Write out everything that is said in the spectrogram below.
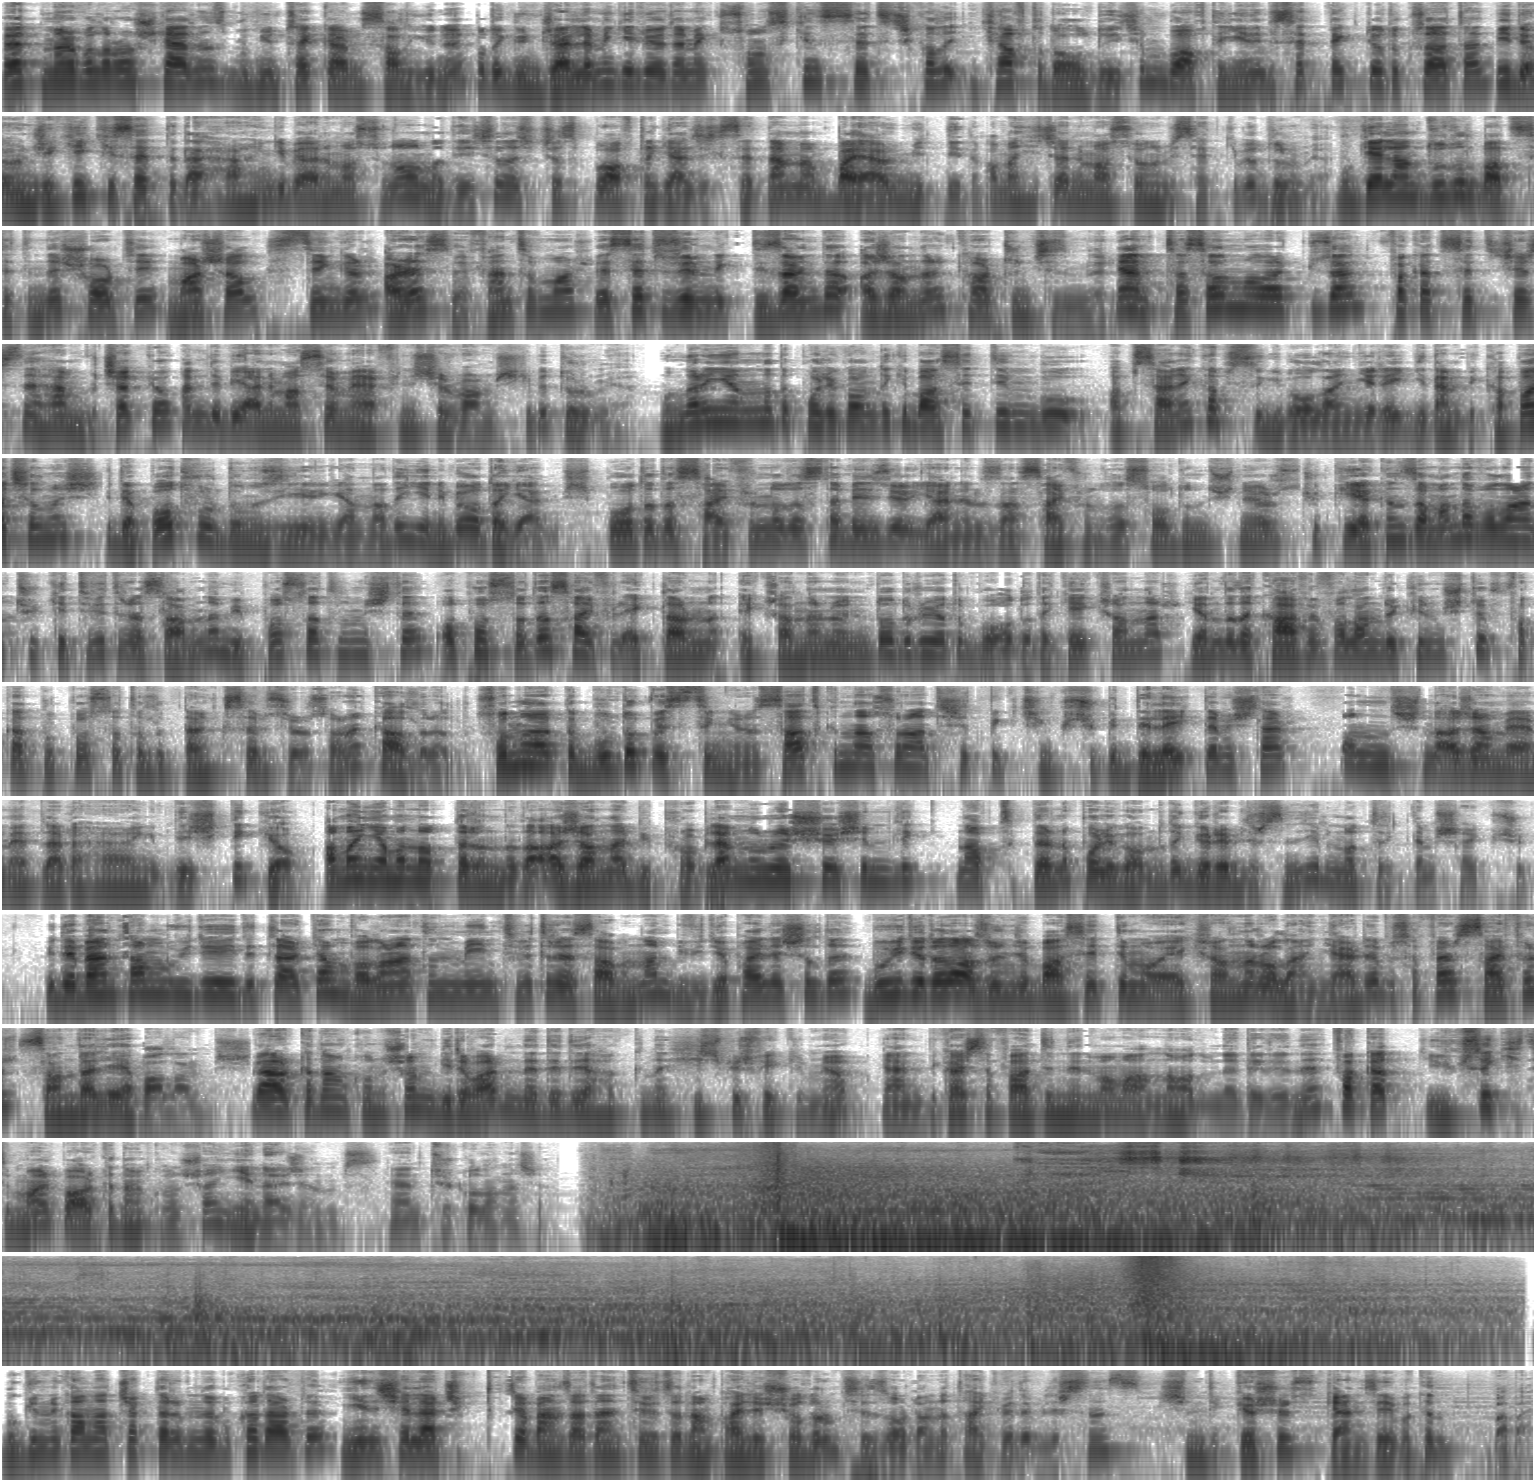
Evet merhabalar hoş geldiniz. Bugün tekrar bir salı günü. Bu da güncelleme geliyor demek. Son skins seti çıkalı 2 haftada olduğu için bu hafta yeni bir set bekliyorduk zaten. Bir de önceki iki sette de herhangi bir animasyon olmadığı için açıkçası bu hafta gelecek setten ben bayağı ümitliydim. Ama hiç animasyonu bir set gibi durmuyor. Bu gelen Doodlebot setinde Shorty, Marshall, Stinger, Ares ve Phantom var. Ve set üzerindeki dizaynda ajanların kartun çizimleri. Yani tasarım olarak güzel fakat set içerisinde hem bıçak yok hem de bir animasyon veya finisher varmış gibi durmuyor. Bunların yanında da poligondaki bahsettiğim bu hapishane kapısı gibi olan yere giden bir kapı açılmış. Bir de bot vurduğunuz yerin yanına da yeni bir oda gelmiş. Bu odada Cypher'ın odasına benziyor. Yani en azından Cypher'ın odası olduğunu düşünüyoruz. Çünkü yakın zamanda Valorant Türkiye Twitter hesabına bir post atılmıştı. O postada Cypher ekranı, ekranların önünde duruyordu bu odadaki ekranlar. Yanında da kahve falan dökülmüştü. Fakat bu post atıldıktan kısa bir süre sonra kaldırıldı. Son olarak da Bulldog ve Stinger'ın sağ tıkından sonra ateş etmek için küçük bir delay eklemişler. Onun dışında ajan veya maplerde herhangi bir değişiklik yok. Ama yama notlarında da ajanlar bir problemle uğraşıyor şimdilik. Ne yaptıklarını poligonda da görebilirsiniz diye bir not eklemişler küçük. Bir de ben tam bu videoyu editlerken Valorant'ın main Twitter hesabından bir video paylaşıldı. Bu videoda da az önce bahsettiğim o ekranlar olan yerde bu sefer Cypher sandalyeye bağlanmış. Ve arkadan konuşan biri var. Ne dediği hakkında hiçbir fikrim yok. Yani birkaç defa dinledim ama anlamadım ne dediğini. Fakat yüksek ihtimal bu arkadan konuşan yeni ajanımız. Yani Türk olan ajan. Bugünlük anlatacaklarım da bu kadardı. Yeni şeyler çıktıkça ben zaten Twitter'dan paylaşıyor olurum. Siz oradan da takip edebilirsiniz. Şimdi görüşürüz. Kendinize iyi bakın. Bay bay.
